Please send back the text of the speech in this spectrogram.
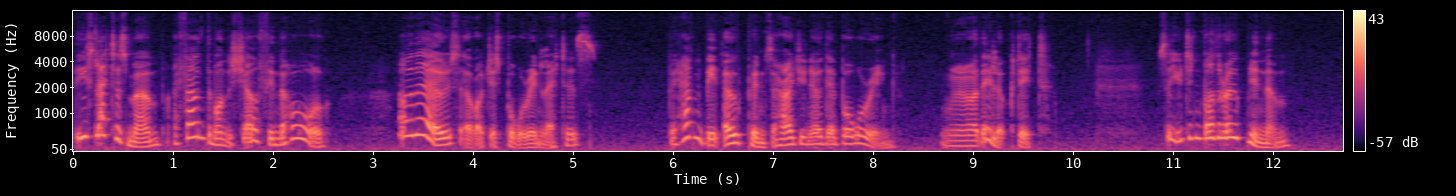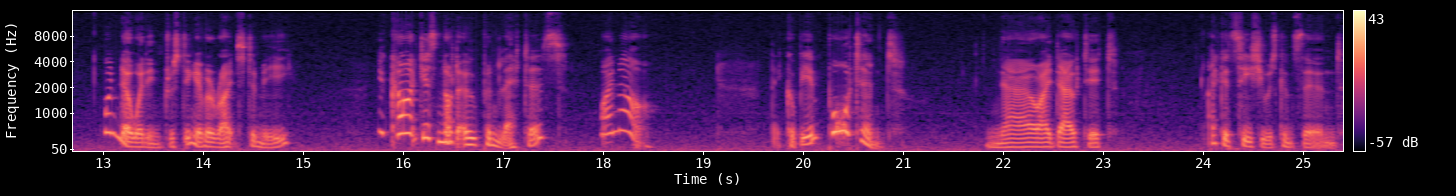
These letters, Mum, I found them on the shelf in the hall. Oh, those? Oh, just boring letters. They haven't been opened, so how do you know they're boring? Oh, they looked it. So you didn't bother opening them? Well, no one interesting ever writes to me. You can't just not open letters. Why not? They could be important. No, I doubt it. I could see she was concerned.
